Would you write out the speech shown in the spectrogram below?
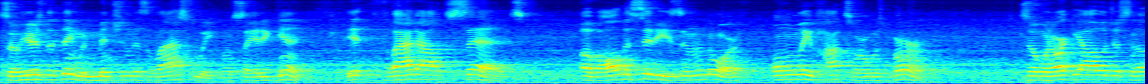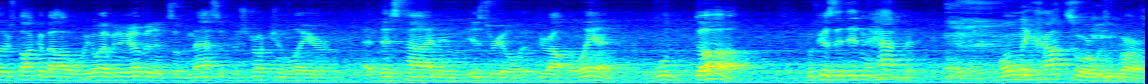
So here's the thing we mentioned this last week, I'll say it again. It flat out says, of all the cities in the north, only Hatzor was burned. So when archaeologists and others talk about, well, we don't have any evidence of massive destruction layer at this time in Israel throughout the land, well, duh, because it didn't happen. Only Hatzor was burned.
